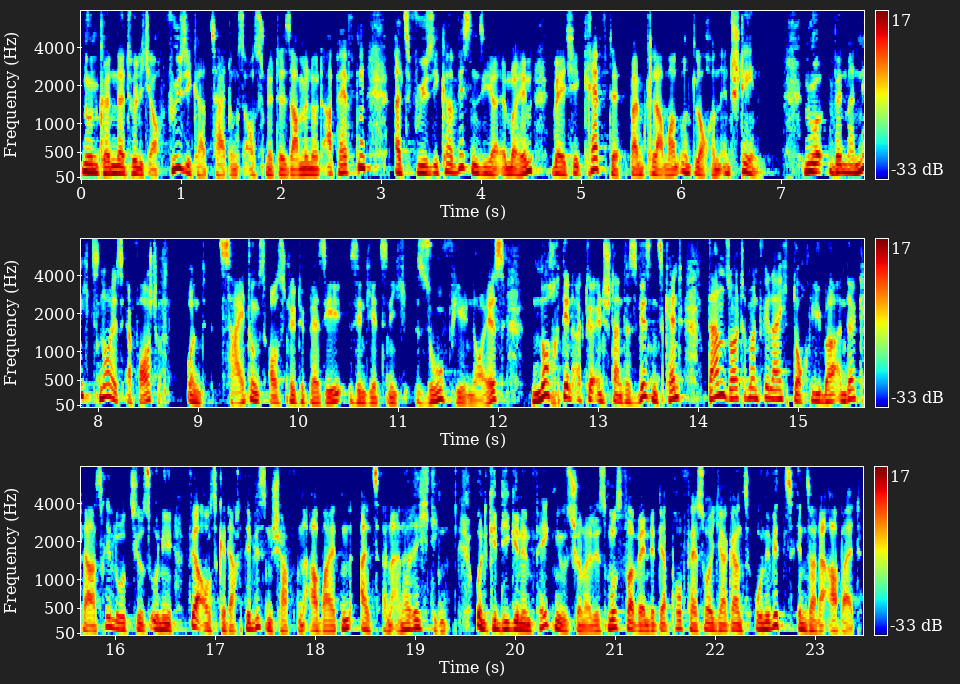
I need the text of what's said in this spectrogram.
Nun können natürlich auch Physiker Zeitungsausschnitte sammeln und abheften. Als Physiker wissen sie ja immerhin, welche Kräfte beim Klammern und Lochen entstehen. Nur wenn man nichts Neues erforscht, und Zeitungsausschnitte per se sind jetzt nicht so viel Neues, noch den aktuellen Stand des Wissens kennt, dann sollte man vielleicht doch lieber an der Klaas Relotius Uni für ausgedachte Wissenschaften arbeiten, als an einer richtigen. Und gediegenen Fake News Journalismus verwendet der Professor ja ganz ohne Witz in seiner Arbeit.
